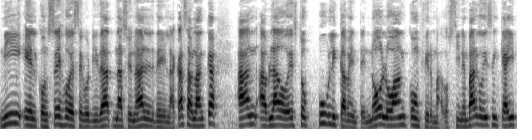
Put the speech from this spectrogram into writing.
ni el Consejo de Seguridad Nacional de la Casa Blanca han hablado de esto públicamente, no lo han confirmado. Sin embargo, dicen que hay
